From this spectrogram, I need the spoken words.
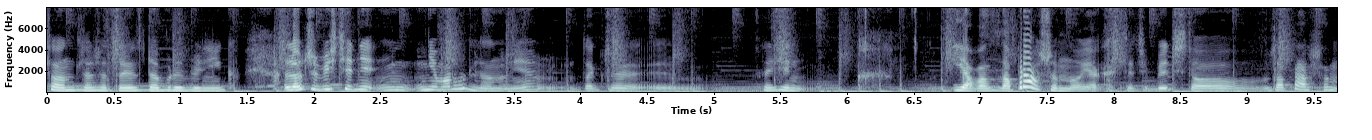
sądzę, że to jest dobry wynik. Ale oczywiście nie, nie ma nudle, no nie? Także yy, w sensie ja was zapraszam, no jak chcecie być, to zapraszam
